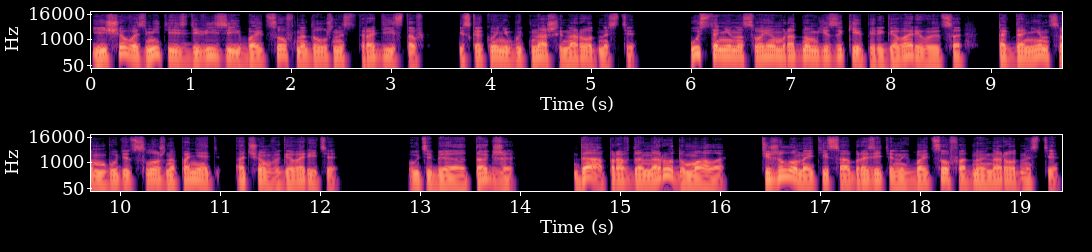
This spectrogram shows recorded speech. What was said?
Еще возьмите из дивизии бойцов на должность радистов из какой-нибудь нашей народности. Пусть они на своем родном языке переговариваются, тогда немцам будет сложно понять, о чем вы говорите. У тебя так же? Да, правда, народу мало. Тяжело найти сообразительных бойцов одной народности.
